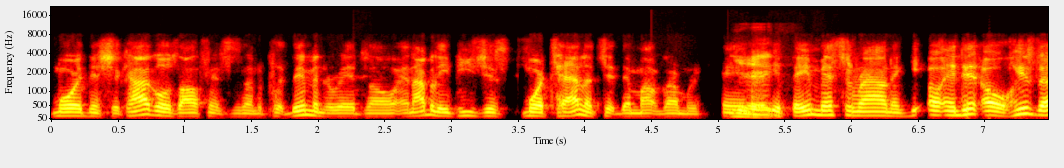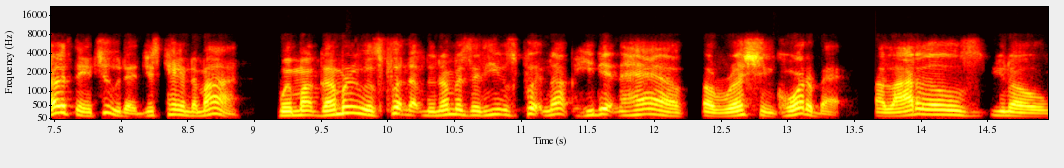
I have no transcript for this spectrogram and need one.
more than Chicago's offense is going to put them in the red zone. And I believe he's just more talented than Montgomery. And Yeah. if they mess around and get, oh, and then oh, here's the other thing too that just came to mind. When Montgomery was putting up the numbers that he was putting up, he didn't have a rushing quarterback. A lot of those, you know,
